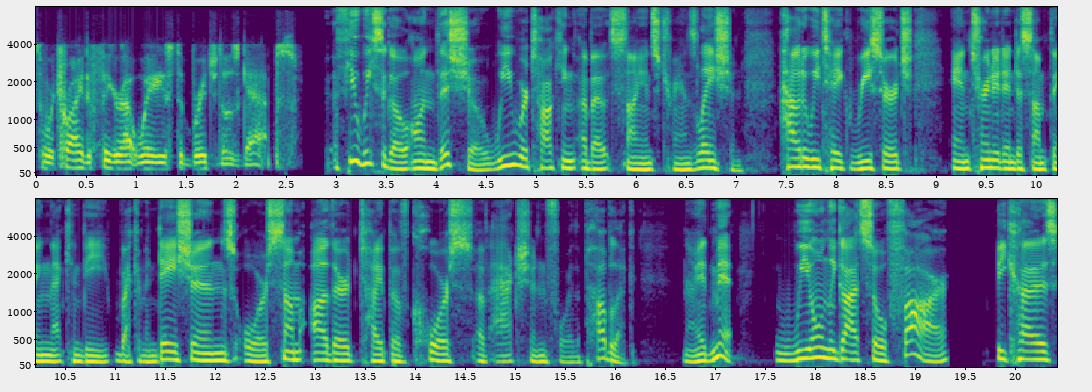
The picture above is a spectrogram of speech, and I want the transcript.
So we're trying to figure out ways to bridge those gaps. A few weeks ago on this show, we were talking about science translation. How do we take research and turn it into something that can be recommendations or some other type of course of action for the public? Now, I admit, we only got so far because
